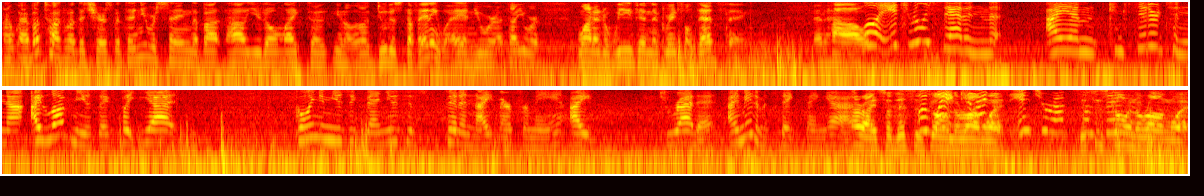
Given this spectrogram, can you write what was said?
I, I'm about talking about the chairs, but then you were saying about how you don't like to, you know, do this stuff anyway, and you were I thought you were wanted to weave in the Grateful Dead thing, and how Well, it's really sad, and I am considered to not. I love music, but yet going to music venues has been a nightmare for me. I dread it. I made a mistake saying yes. all right. So this is But going wait, the can wrong I way. just interrupt This is going the wrong way.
